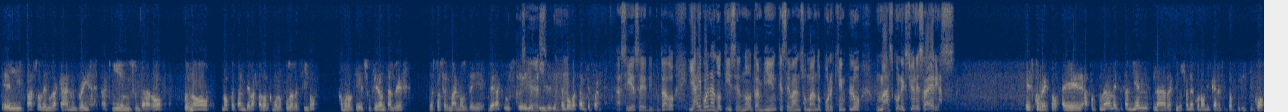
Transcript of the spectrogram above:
el paso del huracán Grace aquí en Quintana Roo, pues no no fue tan devastador como lo pudo haber sido, como lo que sufrieron tal vez nuestros hermanos de Veracruz, que ellos sí les pegó bastante fuerte. Así es, eh, diputado. Y hay buenas noticias, ¿no? También que se van sumando, por ejemplo, más conexiones aéreas. Es correcto. Eh, afortunadamente también la reactivación económica en el sector turístico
